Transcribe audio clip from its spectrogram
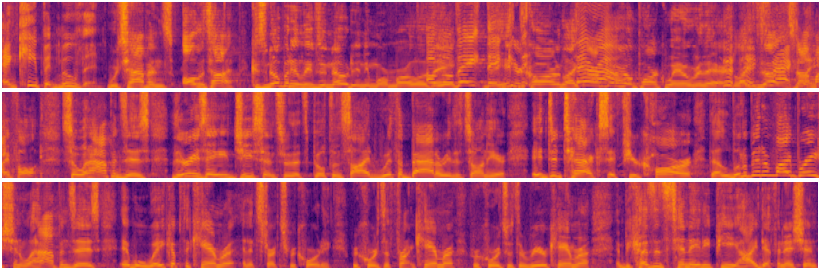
And keep it moving. Which happens all the time because nobody leaves a note anymore, Marlo. Oh, they, no, they- they- hit your they- car and like, I'm gonna go park way over there. Like, it's not- it's not my fault. So what happens is there is a G sensor that's built inside with a battery that's on here. It detects if your car, that little bit of vibration, what happens is it will wake up the camera and it starts recording. Records the front camera, records with the rear camera, and because it's 1080p high definition,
